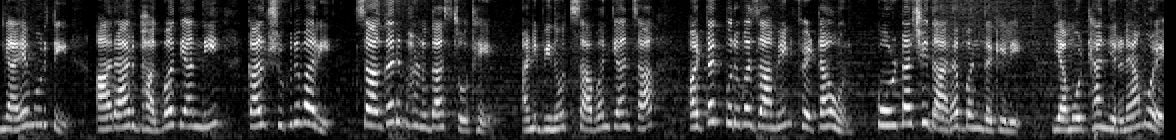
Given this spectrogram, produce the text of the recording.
न्यायमूर्ती आर आर भागवत यांनी काल शुक्रवारी सागर भानुदास चोथे आणि विनोद सावंत यांचा अटकपूर्व जामीन फेटाळून कोर्टाची दारं बंद केली. या मोठ्या निर्णयामुळे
